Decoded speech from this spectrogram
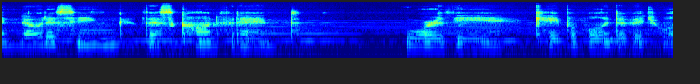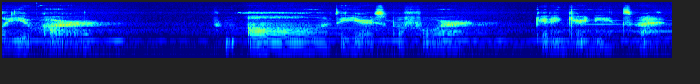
And noticing this confident, worthy, capable individual you are from all of the years before getting your needs met.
